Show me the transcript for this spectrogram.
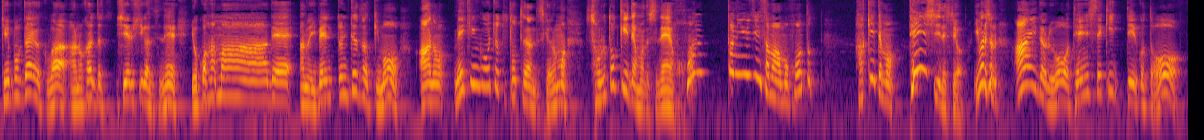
K-POP 大学は、あの、彼女 CLC がですね、横浜で、あの、イベントに出た時も、あの、メイキングをちょっと撮ってたんですけども、その時でもですね、本当に友人様はもう本当、はっきり言っても天使ですよ。いわゆるそのアイドルを天使的っていうことを、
